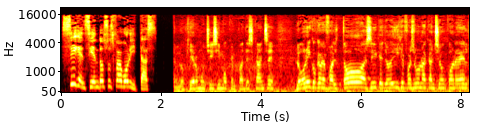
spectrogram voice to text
siguen siendo sus favoritas. Lo quiero muchísimo, que en paz descanse. Lo único que me faltó, así que yo dije, fue hacer una canción con él.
